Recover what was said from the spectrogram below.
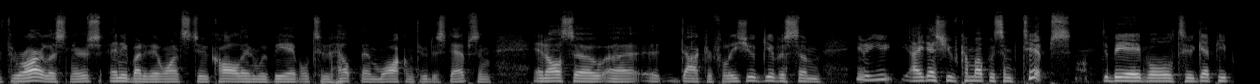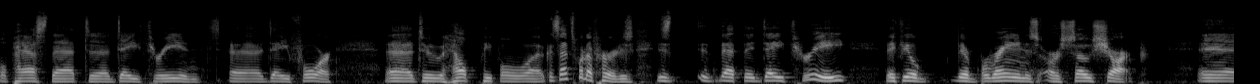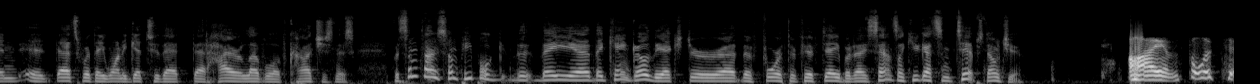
through our listeners anybody that wants to call in would be able to help them walk them through the steps and and also uh, Dr. Felice you give us some you know, you I guess you've come up with some tips to be able to get people past that uh, day three and uh, day four uh, to help people because uh, that's what I've heard is is that the day three they feel their brains are so sharp and uh, that's what they want to get to that that higher level of consciousness. But sometimes some people they uh, they can't go the extra the fourth or fifth day. But it sounds like you got some tips, don't you? I am full of tips.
